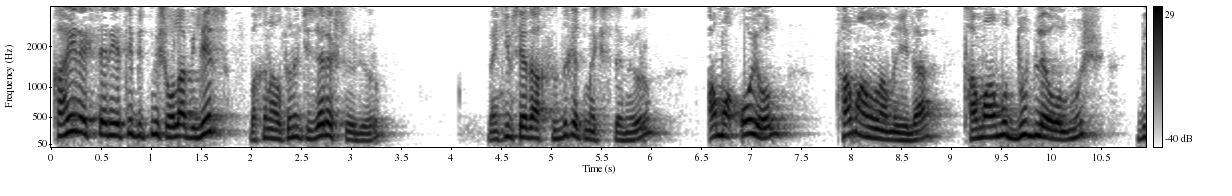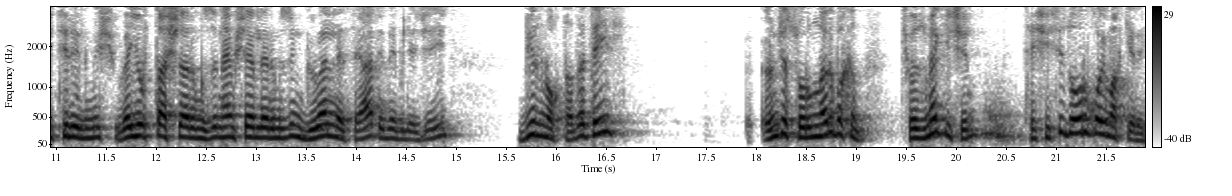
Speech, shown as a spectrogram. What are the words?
Kahir ekseriyeti bitmiş olabilir. Bakın altını çizerek söylüyorum. Ben kimseye de haksızlık etmek istemiyorum. Ama o yol tam anlamıyla tamamı duble olmuş, bitirilmiş ve yurttaşlarımızın, hemşerilerimizin güvenle seyahat edebileceği bir noktada değil. Önce sorunları bakın çözmek için teşhisi doğru koymak gerekir.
